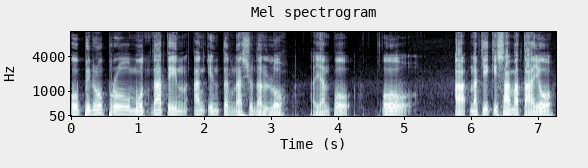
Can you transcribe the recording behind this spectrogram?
o pinopromote natin ang international law. Ayan po. O ah, nakikisama tayo.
